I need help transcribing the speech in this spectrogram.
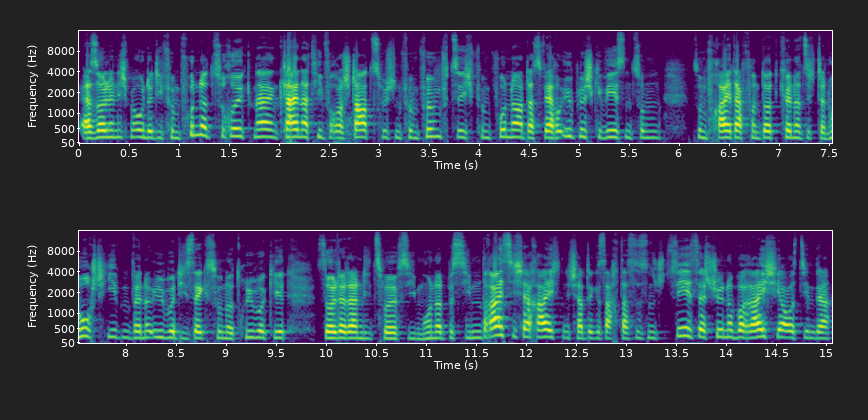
Er solle nicht mehr unter die 500 zurück, ne? ein kleiner tieferer Start zwischen 550, 500, das wäre üblich gewesen zum, zum Freitag. Von dort können er sich dann hochschieben. Wenn er über die 600 drüber geht, sollte er dann die 12, 700 bis 37 erreichen. Ich hatte gesagt, das ist ein sehr, sehr schöner Bereich hier, aus dem der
